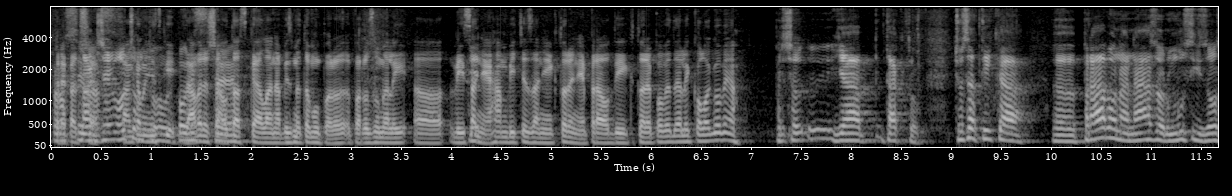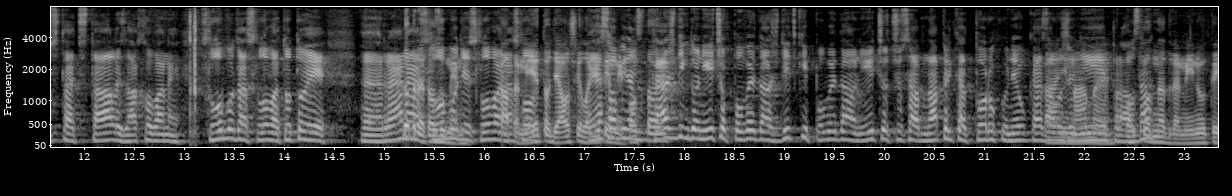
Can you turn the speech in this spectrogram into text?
Takže o čom Kamenický, hovorí? záverečná otázka, len aby sme tomu poro- porozumeli. Uh, vy sa nehambíte za niektoré nepravdy, ktoré povedali kolegovia? Prečo ja takto. Čo sa týka právo na názor musí zostať stále zachované. Sloboda slova, toto je e, rána Dobre, slobode rozumiem. slova Chápem, na slovo. je to ďalší A ja sa legitímny opýtam, postoj. každý, kto niečo povedal, vždycky povedal niečo, čo sa napríklad po roku neukázalo, Páni, že nie je pravda. posledné dve minúty,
